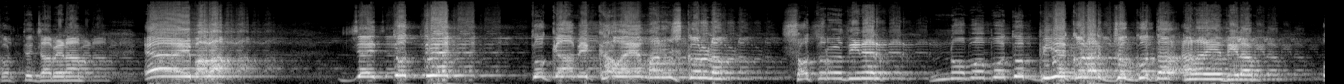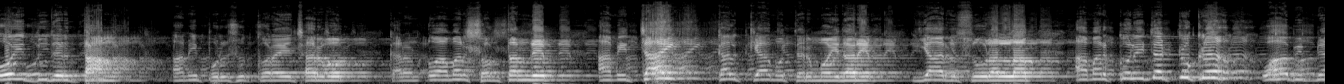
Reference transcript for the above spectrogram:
করতে যাবে না। এই বাবা যে দুধ দিয়ে তোকে আমি খাওয়াই মানুষ করলাম, সতেরো দিনের নববধূ বিয়ে করার যোগ্যতা আনাই দিলাম। ওই দুধের দাম আমি পরিশোধ করাই ছাড়ব, কারণ ও আমার সন্তান রে। আমি চাই কাল কিয়ামতের ময়দানে, ইয়া রাসূলুল্লাহ আমার কলিজার টুকরা। ওয়াহাব ইবনে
